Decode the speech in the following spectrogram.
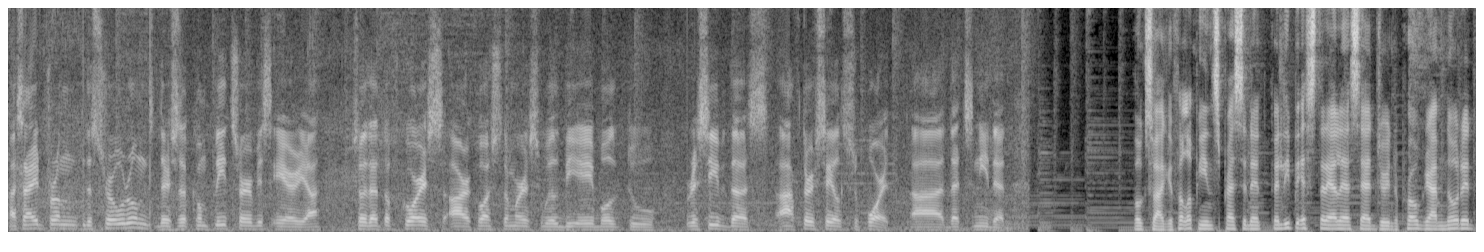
Aside from the showroom, there's a complete service area so that of course our customers will be able to receive the after-sales support uh, that's needed. Volkswagen Philippines President Felipe Estrella said during the program noted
